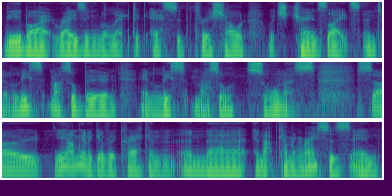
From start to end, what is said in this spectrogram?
thereby raising the lactic acid threshold, which translates into less muscle burn and less muscle soreness. So, yeah, I'm going to give it a crack in in, uh, in upcoming races, and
